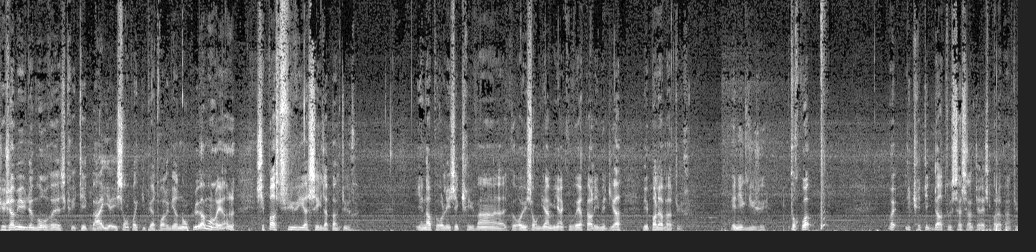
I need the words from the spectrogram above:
J'ai jamais eu de mauvaise critique. Ben, ils ne sont pas équipés à Trois-Rivières non plus. À Montréal, c'est pas suivi assez la peinture. Il y en a pour les écrivains, pour eux, ils sont bien, bien couverts par les médias, mais pas la peinture est négligé. Pourquoi? Oui, les critiques d'art, tout ça, ça n'intéresse pas la peinture.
